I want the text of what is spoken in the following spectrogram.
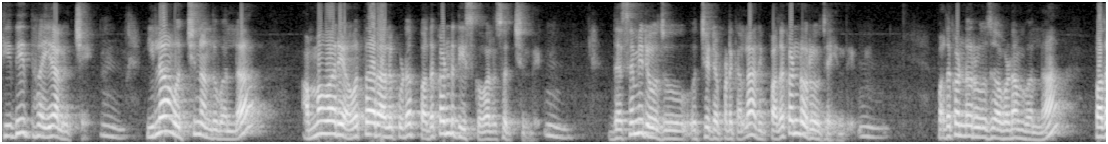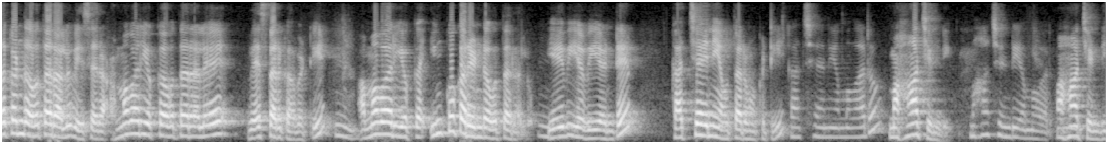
తిథి ద్వయాలు వచ్చాయి. ఇలా వచ్చినందువల్ల అమ్మవారి అవతారాలు కూడా పదకొండు తీసుకోవాల్సి వచ్చింది. దశమి రోజు వచ్చేటప్పటికల్లా అది పదకొండో రోజు అయింది. పదకొండో రోజు అవడం వల్ల పదకొండు అవతారాలు వేశారు. అమ్మవారి యొక్క అవతారాలే వేస్తారు కాబట్టి. అమ్మవారి యొక్క ఇంకొక రెండు అవతారాలు. ఏవి అవి అంటే కాత్యాయని అవతారం ఒకటి. కాత్యాయని అమ్మవారు. మహాచండి. మహాచండి అమ్మవారు. మహాచండి.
